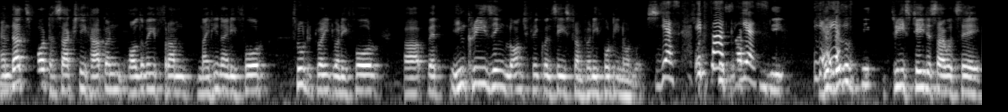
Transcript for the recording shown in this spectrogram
And that's what has actually happened all the way from 1994 through to 2024, uh, with increasing launch frequencies from 2014 onwards. Yes, in fact, yes. the- Yeah, this, yeah. this is the three stages I would say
